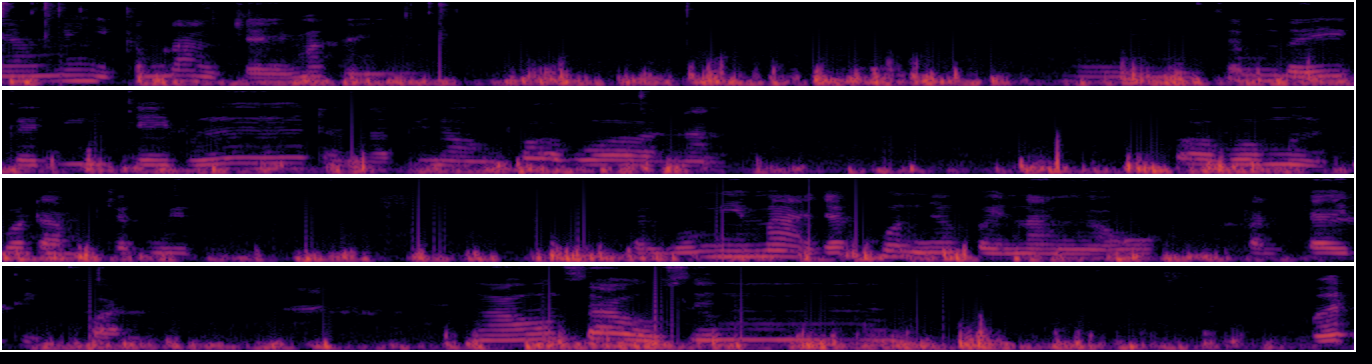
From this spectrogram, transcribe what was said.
ยังไม่มีกำลังใจมาให้อืมจำได้ก็ดีใจเบิดนั่นละพี่น้องพ่อบ่นั่นพ่อบ่มืดบ่ดำจักนิดมันบ่ามีมาจักคนยังค่อยนั่งเงาปันไกลถึงขวัญเงาเศร้าซึมเบิด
